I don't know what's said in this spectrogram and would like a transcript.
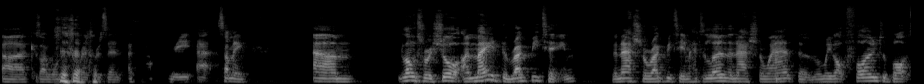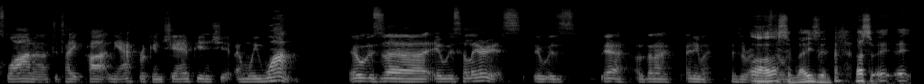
because I wanted to represent a country at something. Um, long story short, I made the rugby team, the national rugby team. I had to learn the national anthem, and we got flown to Botswana to take part in the African Championship, and we won. It was uh, it was hilarious. It was yeah, I don't know. Anyway, there's a Oh, that's story. amazing. That's it, it,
